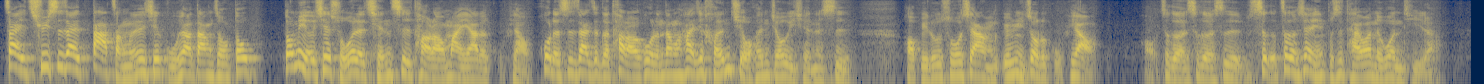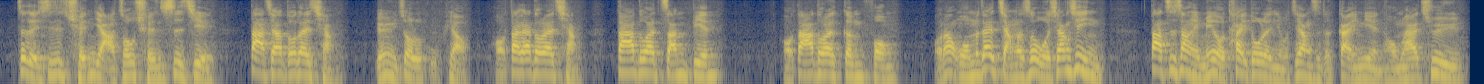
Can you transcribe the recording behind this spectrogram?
在趋势在大涨的那些股票当中，都。都没有一些所谓的前次套牢卖压的股票，或者是在这个套牢的过程当中，它已经很久很久以前的事。好，比如说像元宇宙的股票，好，这个这个是这个这个现在已经不是台湾的问题了，这个也是全亚洲、全世界大家都在抢元宇宙的股票，好，大家都在抢，大家都在沾边，好，大家都在跟风。好，那我们在讲的时候，我相信大致上也没有太多人有这样子的概念，我们还去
